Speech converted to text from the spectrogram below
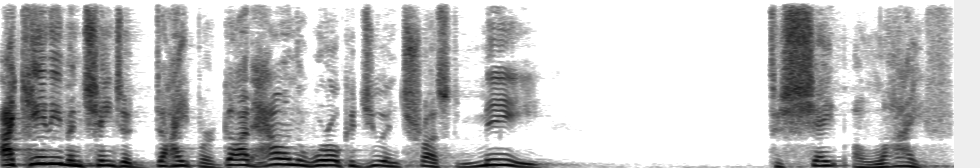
I can't even change a diaper. God, how in the world could you entrust me to shape a life?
